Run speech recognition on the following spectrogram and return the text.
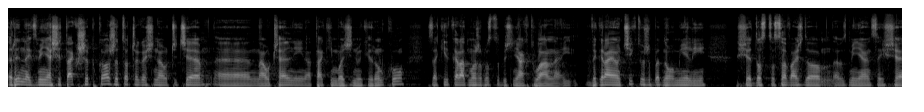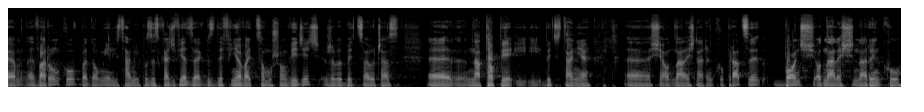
rynek zmienia się tak szybko, że to, czego się nauczycie e, na uczelni na takim bądź innym kierunku, za kilka lat może po prostu być nieaktualne. I wygrają ci, którzy będą umieli się dostosować do zmieniających się warunków, będą mieli sami pozyskać wiedzę, jakby zdefiniować, co muszą wiedzieć, żeby być cały czas e, na topie i, być w stanie e, się odnaleźć na rynku pracy, bądź odnaleźć się na rynku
